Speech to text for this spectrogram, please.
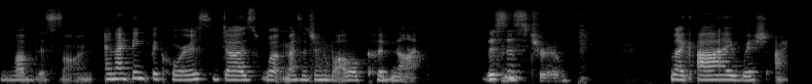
love this song, and I think the chorus does what Message in a Bottle could not. this is true. Like I wish I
